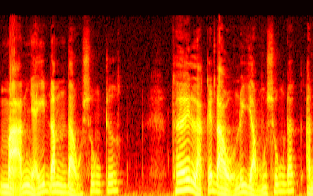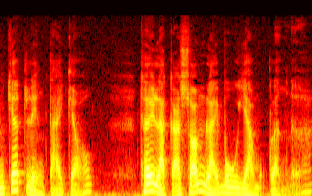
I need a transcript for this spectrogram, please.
mà anh nhảy đâm đầu xuống trước. Thế là cái đầu nó dọng xuống đất, anh chết liền tại chỗ. Thế là cả xóm lại bu vào một lần nữa.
